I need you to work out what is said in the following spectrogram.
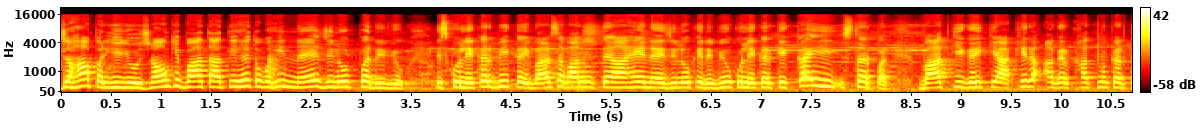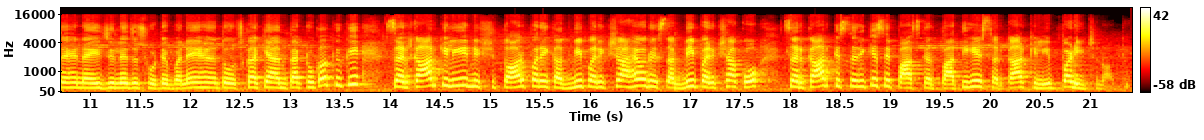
जहाँ पर ये योजनाओं की बात आती है तो वहीं नए जिलों पर रिव्यू इसको लेकर भी कई बार सवाल उठते आए हैं। नए जिलों के रिव्यू को लेकर के कई स्तर पर बात की गई कि आखिर अगर ख़त्म करते हैं नए ज़िले जो छोटे बने हैं तो उसका क्या इम्पैक्ट होगा? क्योंकि सरकार के लिए निश्चित तौर पर एक अग्नि परीक्षा है, और इस अग्नि परीक्षा को सरकार किस तरीके से पास कर पाती है? सरकार के लिए बड़ी चुनौती।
